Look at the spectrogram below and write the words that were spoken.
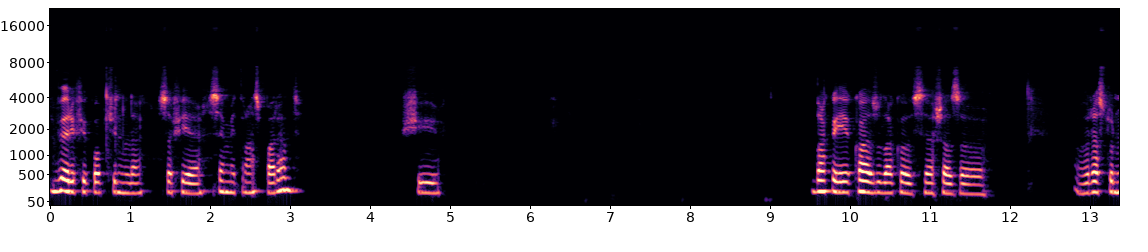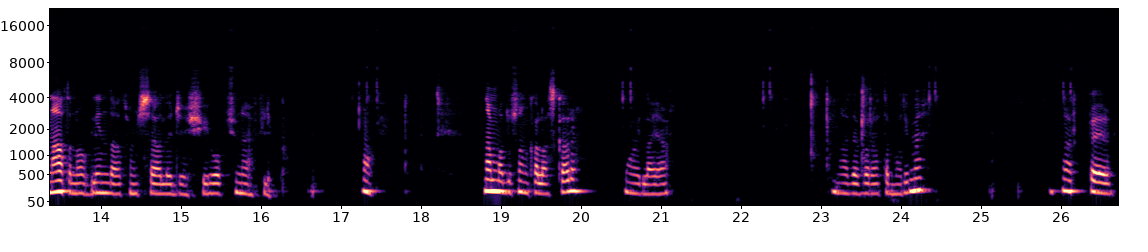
Verific opțiunile să fie semi-transparent și dacă e cazul, dacă se așează răsturnat în oglindă, atunci se alege și opțiunea flip. Ok. N-am adus încă la scară. Mă uit la ea în adevărată mărime. Dar pe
